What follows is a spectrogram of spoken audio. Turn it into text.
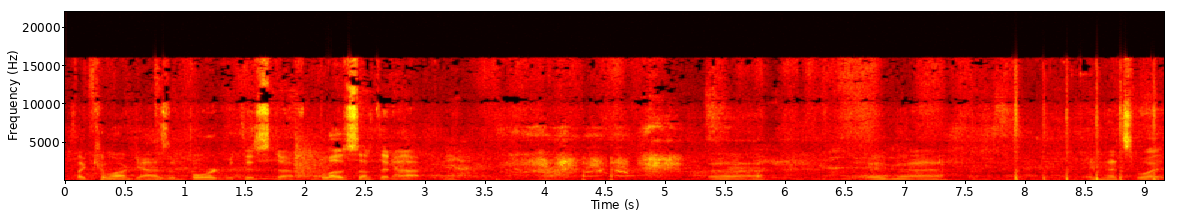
It's like, come on, guys, I'm bored with this stuff. Blow something up. yeah. and uh, and that's what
